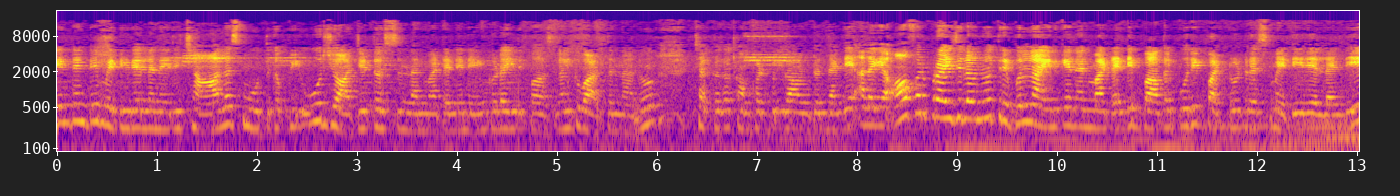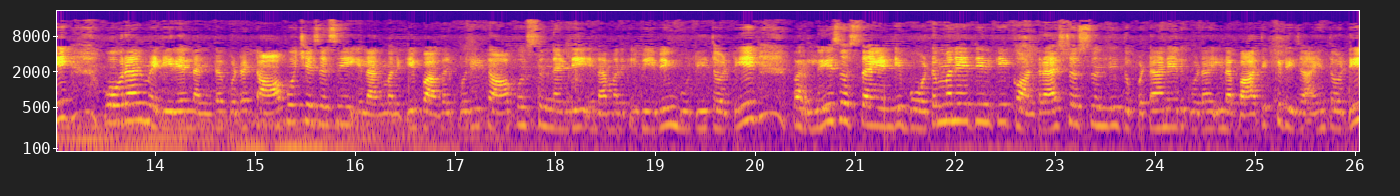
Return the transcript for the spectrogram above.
ఏంటంటే మెటీరియల్ అనేది చాలా స్మూత్గా ప్యూర్ జార్జెట్ వస్తుంది అనమాట నేను కూడా ఇది పర్సనల్కి వాడుతున్నాను. చక్కగా కంఫర్టబుల్గా ఉంటుందండి. అలాగే ఆఫర్ ప్రైస్ లోను త్రిబుల్ నైన్ కే అనమాట అండి. బాగల్పూరి పట్టు డ్రెస్ మెటీరియల్ అండి. ఓవరాల్ మెటీరియల్ అంతా కూడా టాప్ వచ్చేసేసి ఇలా మనకి బాగల్పూరి టాప్ వస్తుందండి. ఇలా మనకి వీవింగ్ బూటీ తోటి పర్లీస్ వస్తాయండి. బోటం అనేది దీనికి కాంట్రాస్ట్ వస్తుంది. దుప్పటా అనేది కూడా ఇలా బాతిక్ డిజైన్ తోటి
